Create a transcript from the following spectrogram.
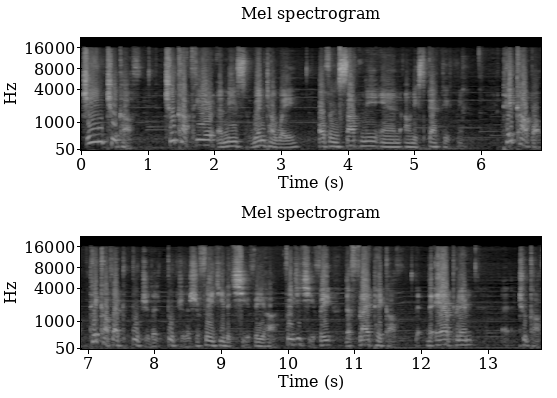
Jim took off. Took off here and means went away, often suddenly and unexpectedly. Take off, take off 在不指的不指的是飞机的起飞哈，飞机起飞，the flight take off，the the airplane 呃 took off，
